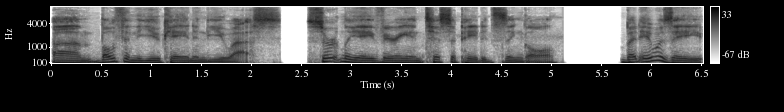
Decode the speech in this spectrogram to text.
um, both in the UK and in the US. Certainly a very anticipated single, but it was a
